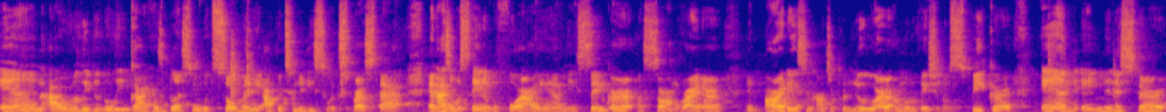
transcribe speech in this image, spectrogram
And I really do believe God has blessed me with so many opportunities to express that. And as it was stated before, I am a singer, a songwriter, an artist, an entrepreneur, a motivational speaker, and a minister.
